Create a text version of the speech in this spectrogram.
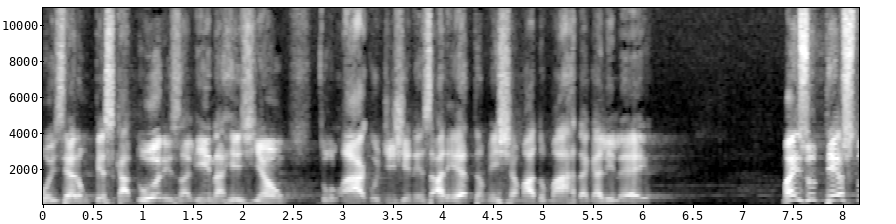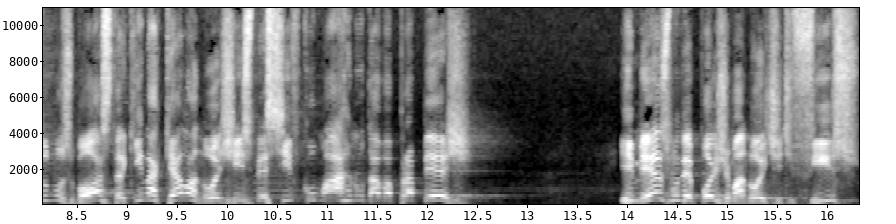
pois eram pescadores ali na região do lago de Genezaré, também chamado Mar da Galileia. Mas o texto nos mostra que naquela noite em específico o mar não estava para peixe. E mesmo depois de uma noite difícil,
